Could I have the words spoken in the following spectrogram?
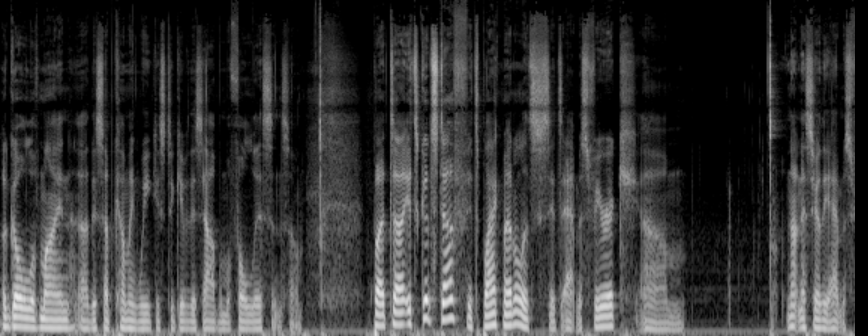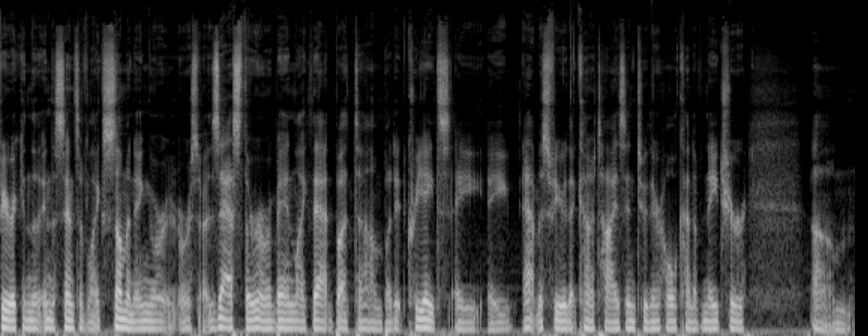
a goal of mine uh, this upcoming week is to give this album a full listen. So, but uh, it's good stuff. It's black metal. It's it's atmospheric. Um, not necessarily atmospheric in the in the sense of like summoning or or Xasthur or a band like that, but um, but it creates a a atmosphere that kind of ties into their whole kind of nature. Um,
